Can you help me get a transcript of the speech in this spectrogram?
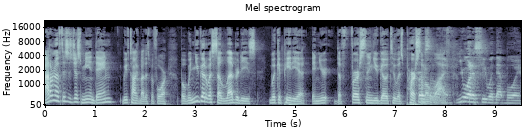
I don't know if this is just me and Dane. We've talked about this before, but when you go to a celebrity's Wikipedia and you're the first thing you go to is personal, Personal life. You want to see what that boy,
